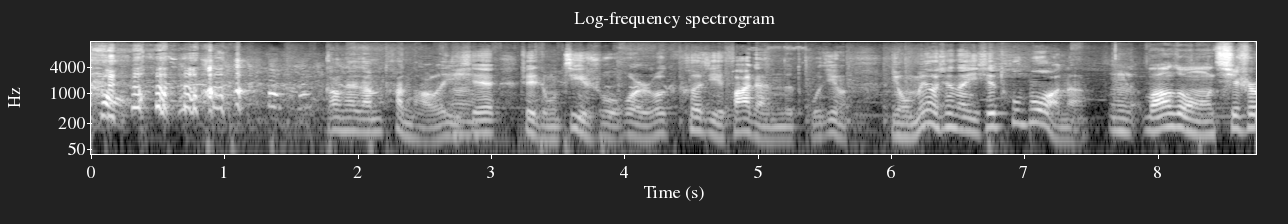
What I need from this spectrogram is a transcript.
兽。刚才咱们探讨了一些这种技术或者说科技发展的途径。有没有现在一些突破呢？嗯，王总，其实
